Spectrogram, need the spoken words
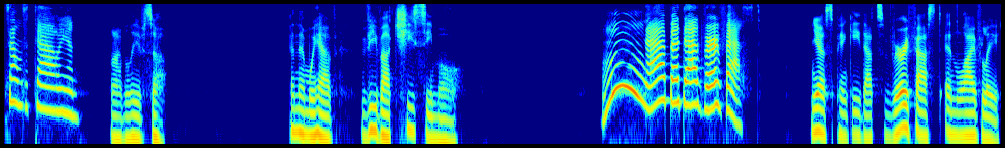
Sounds Italian. I believe so. And then we have vivacissimo. Mmm, I bet that's very fast. Yes, Pinky, that's very fast and lively.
